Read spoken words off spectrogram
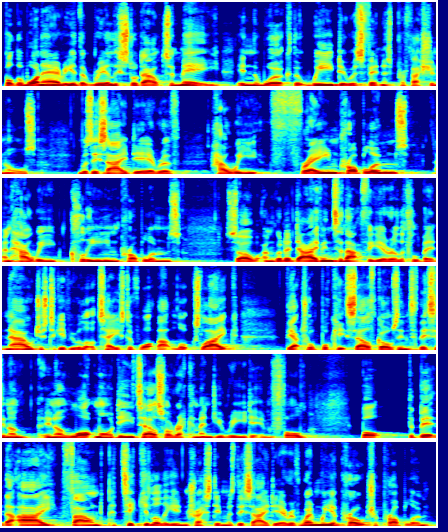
But the one area that really stood out to me in the work that we do as fitness professionals was this idea of how we frame problems and how we clean problems. So I'm going to dive into that for you a little bit now, just to give you a little taste of what that looks like. The actual book itself goes into this in a, in a lot more detail, so I recommend you read it in full. But the bit that I found particularly interesting was this idea of when we approach a problem,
